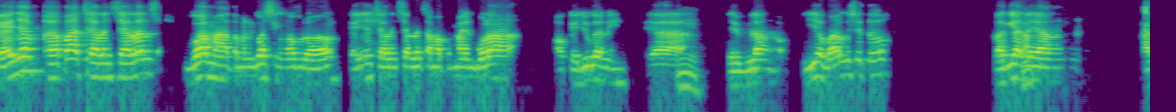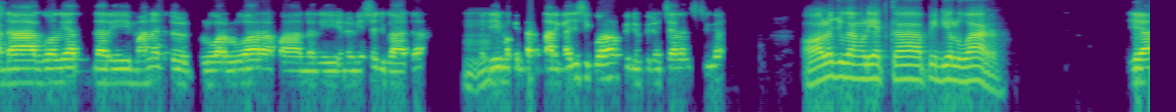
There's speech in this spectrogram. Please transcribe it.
kayaknya apa challenge challenge gue sama temen gue sih ngobrol. Kayaknya challenge challenge sama pemain bola oke juga nih. Ya Hmm. dia bilang iya bagus itu. Lagi ada yang ada gue lihat dari mana itu luar-luar apa dari Indonesia juga ada Mm-mm. jadi makin tertarik aja sih gue video-video challenge juga Oh, lo juga ngelihat ke video luar. ya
